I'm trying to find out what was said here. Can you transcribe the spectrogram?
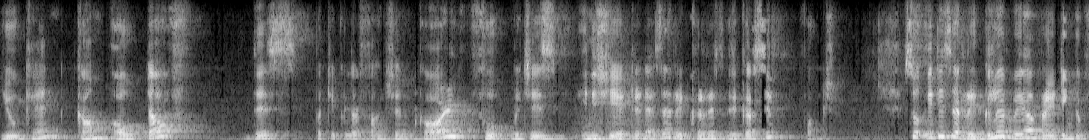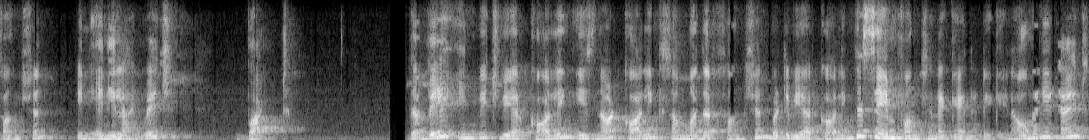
you can come out of this particular function called foo, which is initiated as a recursive function. So it is a regular way of writing the function in any language, but the way in which we are calling is not calling some other function, but we are calling the same function again and again. How many times?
